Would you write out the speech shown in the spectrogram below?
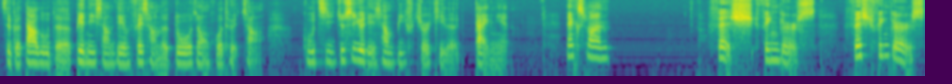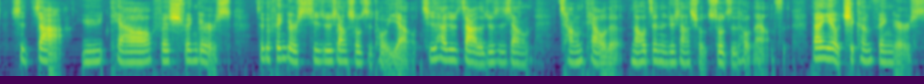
这个大陆的便利商店非常的多这种火腿肠，估计就是有点像 beef jerky 的概念。Next one，fish fingers Fish fingers 是炸鱼条，fish fingers。这个 fingers 其实就像手指头一样，其实它就炸的，就是像长条的，然后真的就像手手指头那样子。当然也有 chicken fingers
